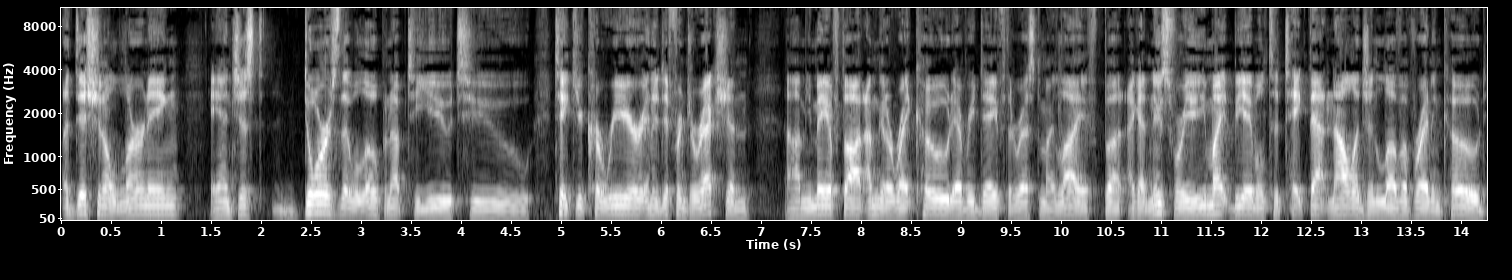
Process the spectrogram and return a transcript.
additional learning, and just doors that will open up to you to take your career in a different direction. Um, you may have thought, I'm going to write code every day for the rest of my life, but I got news for you. You might be able to take that knowledge and love of writing code,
